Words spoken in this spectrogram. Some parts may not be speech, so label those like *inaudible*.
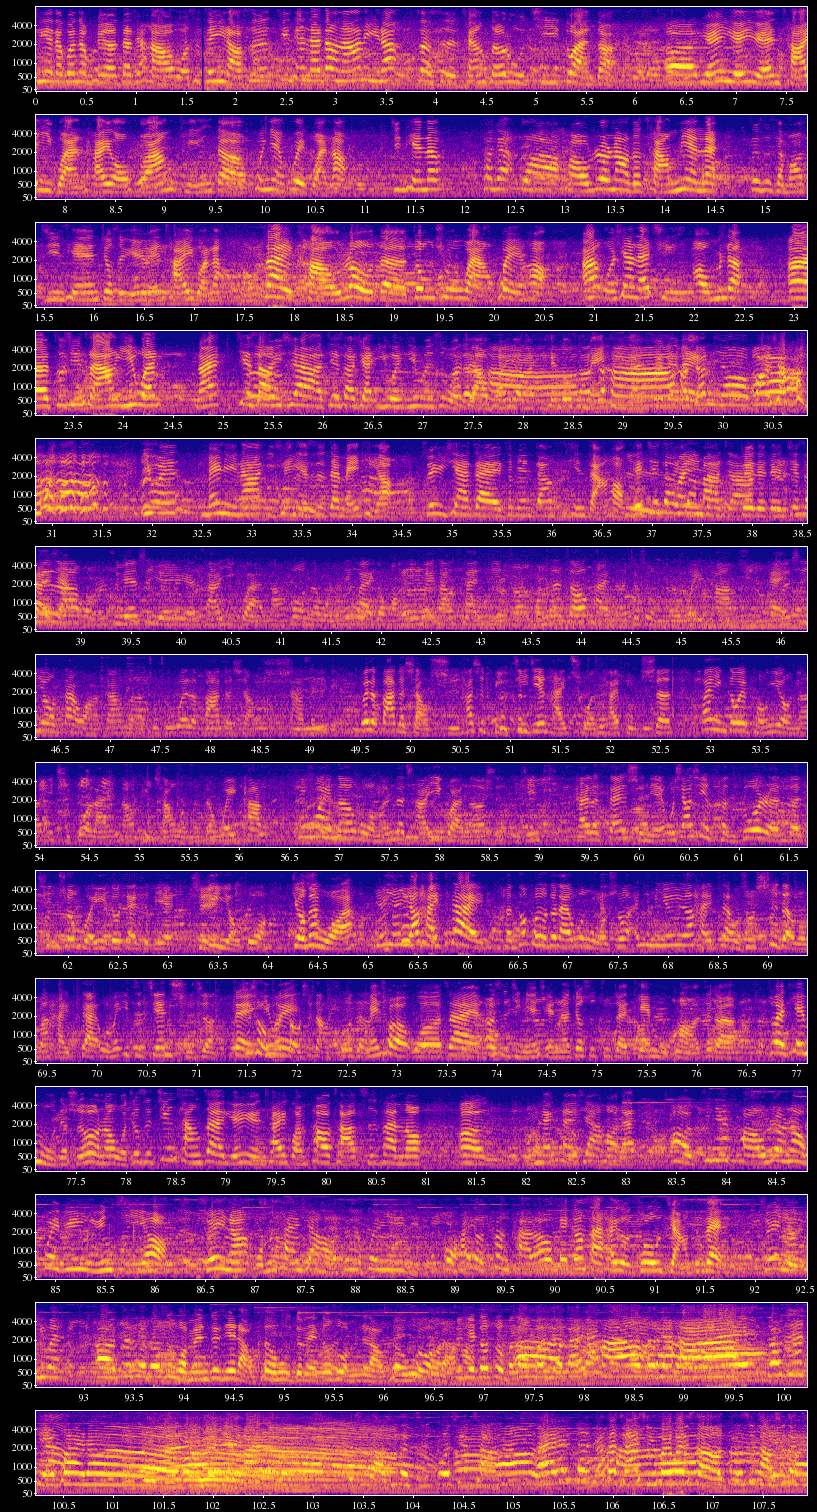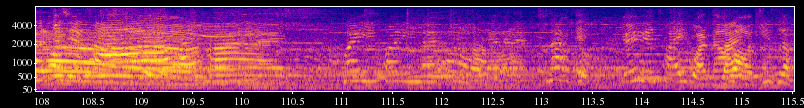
亲爱的观众朋友，大家好，我是曾毅老师。今天来到哪里呢？这是承德路七段的呃圆圆圆茶艺馆，还有黄庭的婚宴会馆啊。今天呢，看看哇，好热闹的场面呢。这是什么？今天就是圆圆茶艺馆了，在烤肉的中秋晚会哈。啊，我现在来请我们的呃执行长怡文。来介绍一下，介绍一下怡文，怡文是我的老朋友了，以前都是媒体人，对对对，想你哦，抱一下。*laughs* 怡文美女呢，以前也是在媒体啊。所以现在在这边当执行长哈，可以介绍一下吗？对对对，介绍一下。我们这边是圆圆圆茶艺馆，然后呢，我们另外一个黄金煨汤餐厅，我们的招牌呢就是我们的煨汤，我们是用大瓦缸呢，足足煨了八个小时，煨了八个小时，它是比鸡尖还纯还补身。欢迎各位朋友呢一起过来，然后品尝我们的煨汤。另外呢，我们的茶艺馆呢是已经开了三十年，我相信很多人的青春回忆都在这边，一定有过，就是。我圆圆圆还在，很多朋友都来问我说：“哎，你们圆圆圆还在？”我说：“是的，我们还在，我们一直坚持着。”对，是我们董事长说的。没错，我在二十几年前呢，就是住在天母哈。这个住在天母的时候呢，我就是经常在圆圆茶馆泡茶吃饭喽。啊，我们来看一下哈，来哦，今天好热闹，贵宾云集哈。所以呢，我们看一下哈，真的贵宾云集哦，还有唱卡拉 OK，刚才还有抽奖，对不对？所以呢，因为啊，这些都是我们这些老客户，对不对？都是我们的老客户，对吧？这些都是我们老朋友。大家好，大家好，中秋节快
